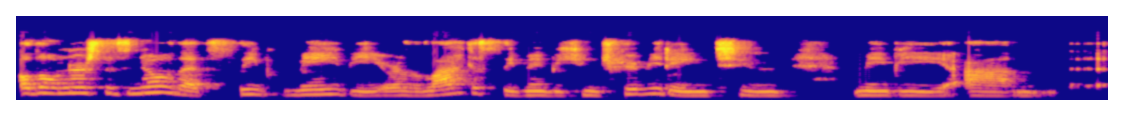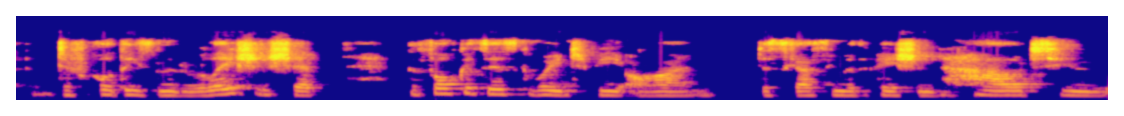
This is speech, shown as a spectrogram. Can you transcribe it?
Although nurses know that sleep may be, or the lack of sleep may be contributing to maybe um, difficulties in the relationship, the focus is going to be on discussing with the patient how to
